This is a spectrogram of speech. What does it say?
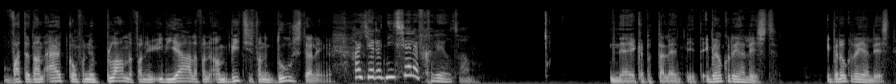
wat er dan uitkomt van hun plannen, van hun idealen, van hun ambities, van hun doelstellingen. Had jij dat niet zelf gewild dan? Nee, ik heb het talent niet. Ik ben ook realist. Ik ben ook realist.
